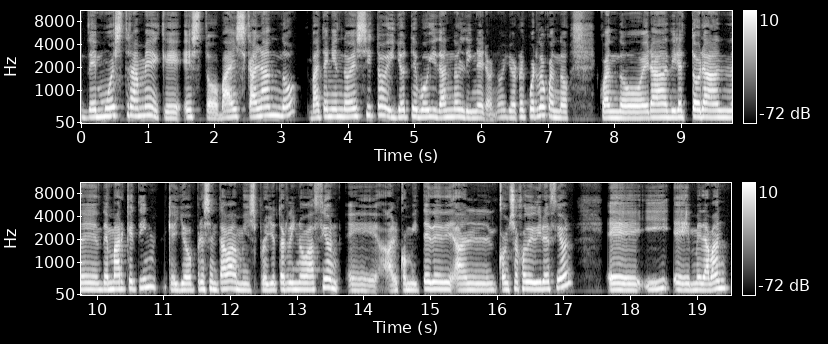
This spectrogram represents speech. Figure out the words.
demuéstrame que esto va escalando va teniendo éxito y yo te voy dando el dinero, ¿no? Yo recuerdo cuando, cuando era directora de, marketing que yo presentaba mis proyectos de innovación eh, al comité de, al consejo de dirección eh, y eh, me daban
